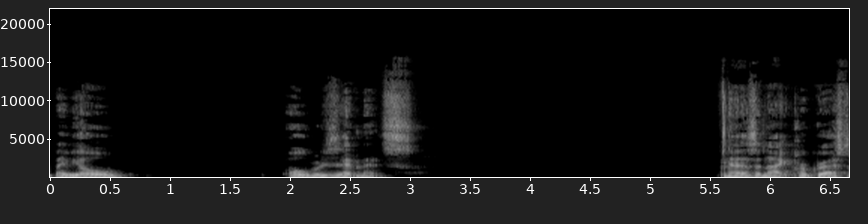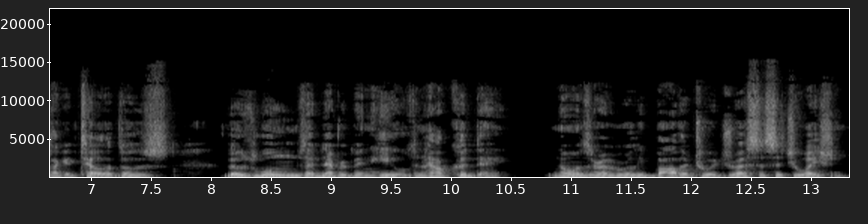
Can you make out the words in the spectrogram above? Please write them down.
maybe old, old resentments. And as the night progressed, I could tell that those, those wounds had never been healed. And how could they? No one's ever really bothered to address the situation.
